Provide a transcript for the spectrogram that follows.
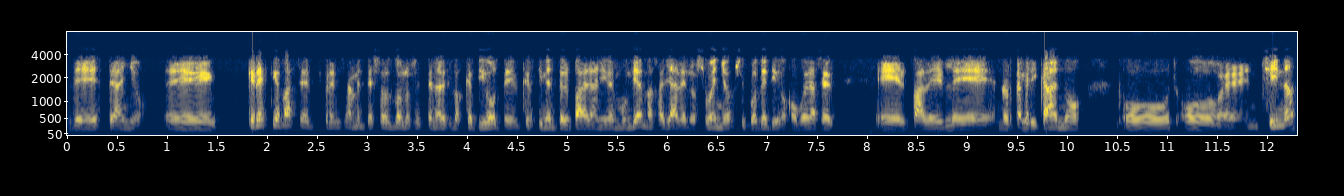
de este año. ¿Crees que va a ser precisamente esos dos los escenarios los que pivote el crecimiento del pádel a nivel mundial, más allá de los sueños hipotéticos, como puede ser el pádel eh, norteamericano o, o, en China?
